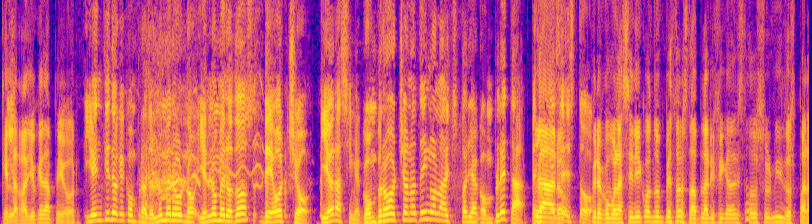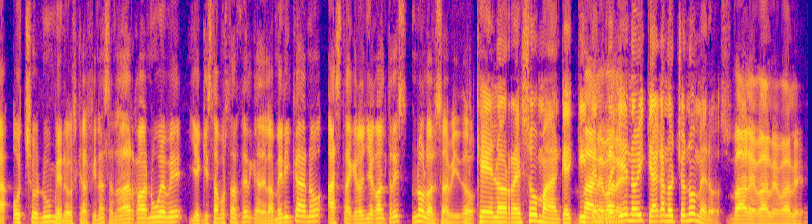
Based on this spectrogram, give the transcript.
Que en la radio queda peor. Yo entiendo que he comprado el número uno y el número dos de 8. Y ahora, si me compro 8, no tengo la historia completa. ¿Pero claro, qué es esto? pero como la serie cuando empezó estaba planificada en Estados Unidos para ocho números, que al final se han alargado a nueve, y aquí estamos tan cerca del americano, hasta que no han llegado al 3, no lo han sabido. Que lo resuman, que quiten Vale, vale. relleno y que hagan 8 números. Vale, vale, vale.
